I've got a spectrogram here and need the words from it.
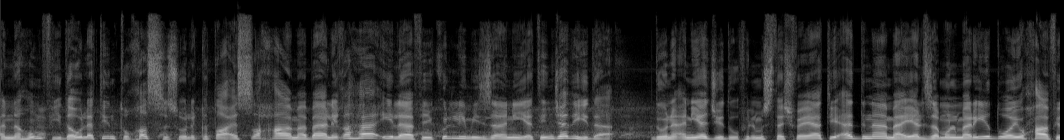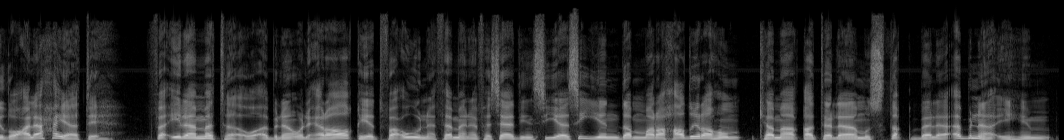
أنهم في دولة تخصص لقطاع الصحة مبالغ هائلة في كل ميزانية جديدة دون أن يجدوا في المستشفيات أدنى ما يلزم المريض ويحافظ على حياته. فإلى متى وأبناء العراق يدفعون ثمن فساد سياسي دمر حاضرهم كما قتل مستقبل أبنائهم؟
